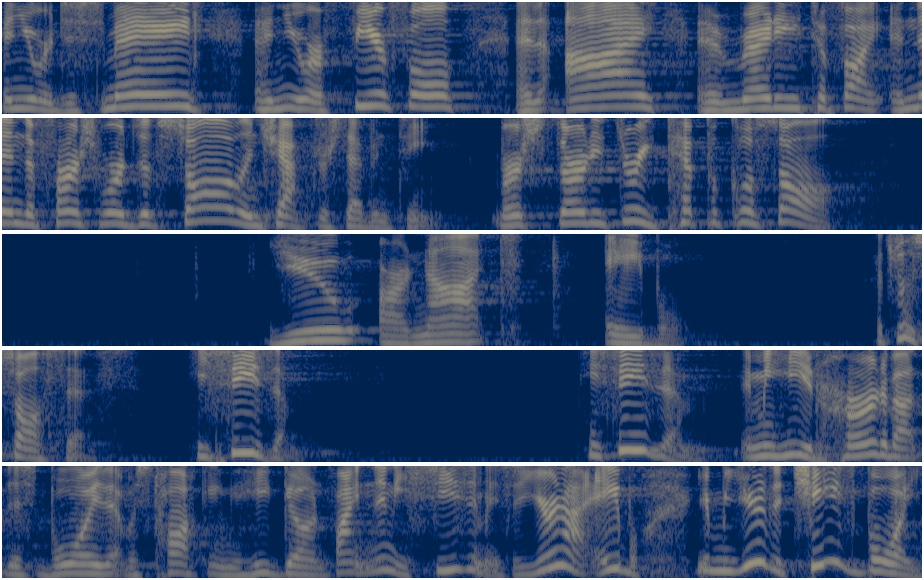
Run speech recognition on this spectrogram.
and you are dismayed and you are fearful, and I am ready to fight. And then the first words of Saul in chapter 17, verse 33, typical Saul. You are not able. That's what Saul says. He sees him. He sees him. I mean, he had heard about this boy that was talking, he'd go and fight. And then he sees him and he says, You're not able. I mean, you're the cheese boy.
